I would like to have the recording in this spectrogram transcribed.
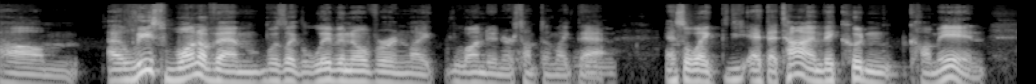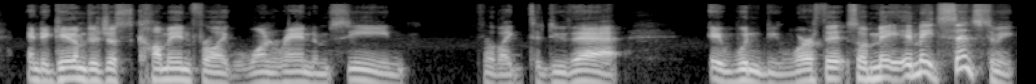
um, at least one of them was like living over in like London or something like that, Yeah. and so like at the time they couldn't come in, and to get them to just come in for like one random scene, for like to do that, it wouldn't be worth it. So it made it made sense to me.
